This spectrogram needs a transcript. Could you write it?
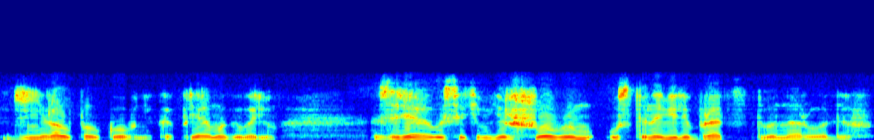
генерал-полковника. Прямо говорю, зря вы с этим Ершовым установили братство народов».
